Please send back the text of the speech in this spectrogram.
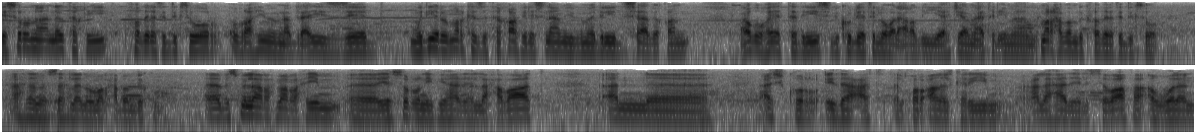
يسرنا أن نلتقي فضيلة الدكتور إبراهيم بن عبد العزيز زيد مدير المركز الثقافي الإسلامي بمدريد سابقا عضو هيئة تدريس بكلية اللغة العربية جامعة الإمام. مرحبا بك فضيلة الدكتور. أهلا وسهلا ومرحبا بكم. بسم الله الرحمن الرحيم. آه، يسرني في هذه اللحظات أن آه، أشكر إذاعة القرآن الكريم على هذه الاستضافة أولا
